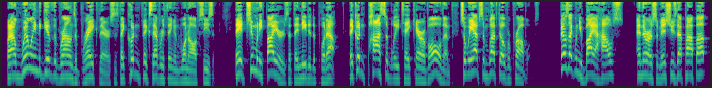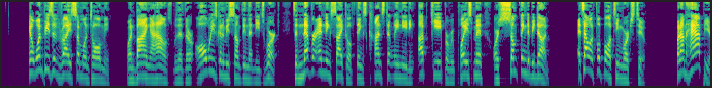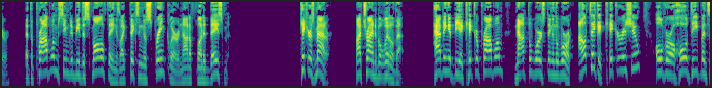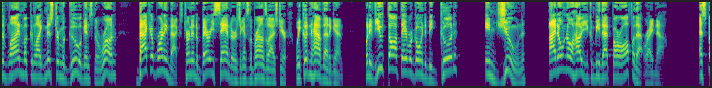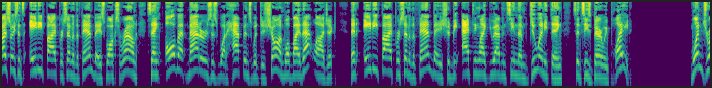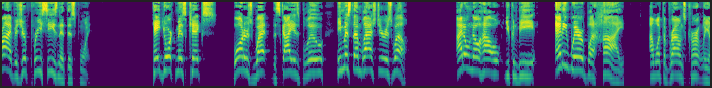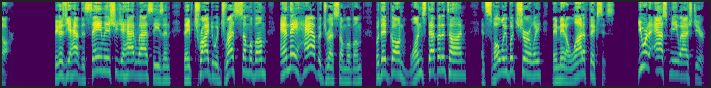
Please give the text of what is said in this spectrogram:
But I'm willing to give the Browns a break there since they couldn't fix everything in one off season. They had too many fires that they needed to put out. They couldn't possibly take care of all of them. So we have some leftover problems. Feels like when you buy a house and there are some issues that pop up. You know, one piece of advice someone told me when buying a house was that there's always going to be something that needs work. It's a never ending cycle of things constantly needing upkeep or replacement or something to be done. It's how a football team works too. But I'm happier that the problems seem to be the small things like fixing a sprinkler and not a flooded basement. Kickers matter. I'm not trying to belittle that having it be a kicker problem, not the worst thing in the world. I'll take a kicker issue over a whole defensive line looking like Mr. Magoo against the run. Backup running backs turned into Barry Sanders against the Browns last year. We couldn't have that again. But if you thought they were going to be good in June, I don't know how you can be that far off of that right now. Especially since 85% of the fan base walks around saying all that matters is what happens with Deshaun. Well, by that logic, then 85% of the fan base should be acting like you haven't seen them do anything since he's barely played. One drive is your preseason at this point. Cade York missed kicks. Water's wet. The sky is blue. He missed them last year as well. I don't know how you can be anywhere but high on what the Browns currently are. Because you have the same issues you had last season. They've tried to address some of them, and they have addressed some of them, but they've gone one step at a time, and slowly but surely, they made a lot of fixes. You were to ask me last year,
